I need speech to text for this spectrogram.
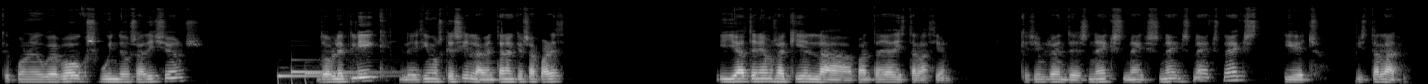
que pone VBox Windows Additions, Doble clic, le decimos que sí en la ventana que os aparece. Y ya tenemos aquí en la pantalla de instalación. Que simplemente es next, next, next, next, next y hecho. Instalar.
